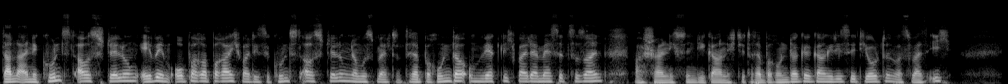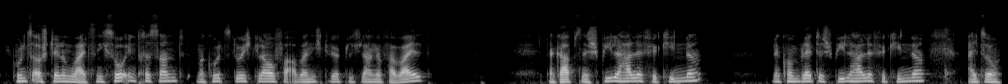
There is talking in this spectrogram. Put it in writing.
Dann eine Kunstausstellung, eben im Opererbereich war diese Kunstausstellung, da muss man die Treppe runter, um wirklich bei der Messe zu sein. Wahrscheinlich sind die gar nicht die Treppe runtergegangen, diese Idioten, was weiß ich. Die Kunstausstellung war jetzt nicht so interessant, mal kurz durchgelaufen, aber nicht wirklich lange verweilt. Dann gab es eine Spielhalle für Kinder, eine komplette Spielhalle für Kinder, also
